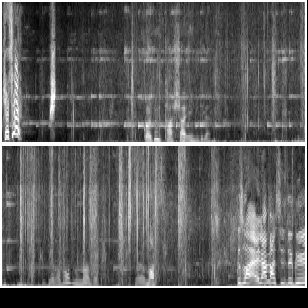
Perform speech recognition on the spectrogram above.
Keçi! Gördün mü ta aşağı indiler. Yaramaz bunlar da. Yaramaz. Kızlar eğlenmez sizde gı.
